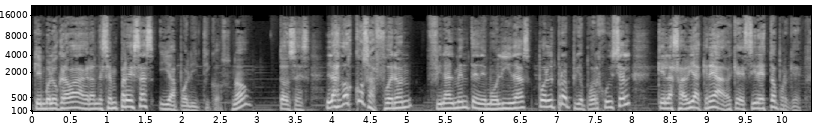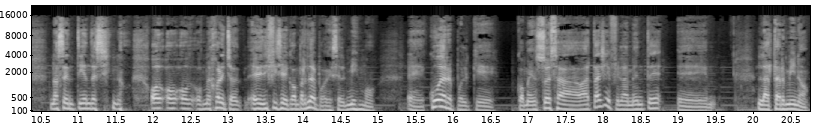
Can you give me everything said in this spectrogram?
que involucraba a grandes empresas y a políticos, ¿no? Entonces, las dos cosas fueron finalmente demolidas por el propio Poder Judicial que las había creado. Hay que decir esto porque no se entiende si no. O, o- o mejor dicho, es difícil de comprender porque es el mismo eh, cuerpo el que comenzó esa batalla y finalmente eh, la terminó.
